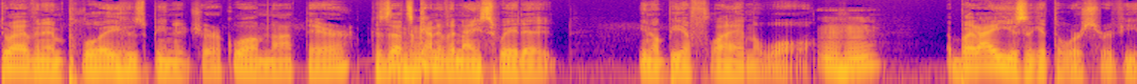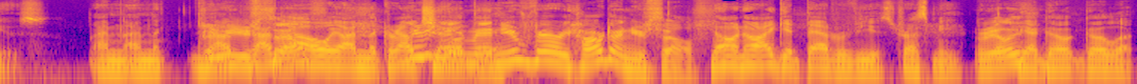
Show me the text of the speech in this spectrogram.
do I have an employee who's being a jerk while I'm not there? Because that's Mhm. kind of a nice way to, you know, be a fly on the wall. Mm-hmm. But I usually get the worst reviews. I'm I'm the You grou- I'm, oh, I'm the grouchy You're- hey, man, you're very hard on yourself. No, no, I get bad reviews. Trust me. Really? Yeah, go go look.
